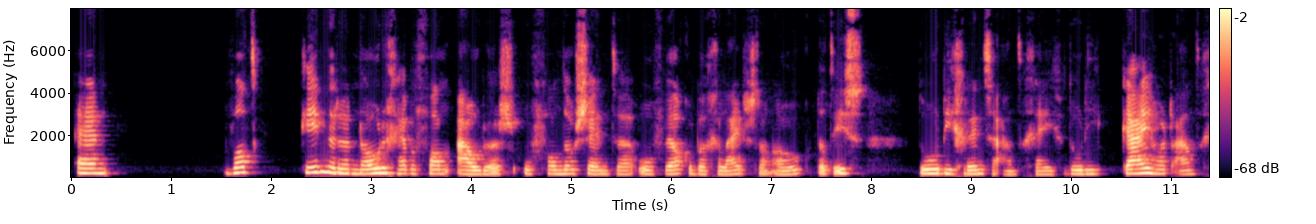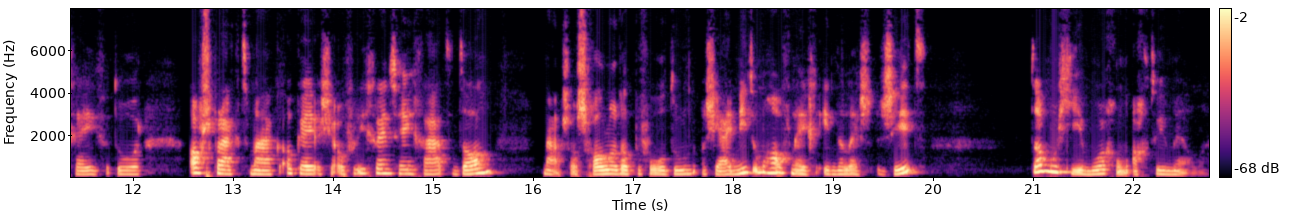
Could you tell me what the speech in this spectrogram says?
En wat kinderen nodig hebben van ouders of van docenten of welke begeleiders dan ook, dat is door die grenzen aan te geven, door die keihard aan te geven, door afspraken te maken. Oké, als je over die grens heen gaat, dan nou, zoals scholen dat bijvoorbeeld doen, als jij niet om half negen in de les zit, dan moet je je morgen om acht uur melden.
